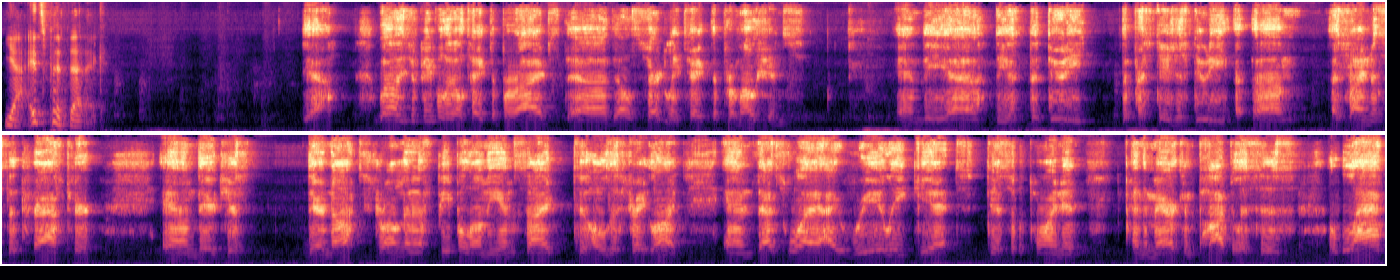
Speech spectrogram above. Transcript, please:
Yeah. It's pathetic. Yeah. Well, these are people that'll take the bribes. Uh, they'll certainly take the promotions and the uh, the the duty, the prestigious duty um, assignments that they're after, and they're just they're not strong enough people on the inside to hold a straight line, and that's why I really get disappointed in the American populace's lack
